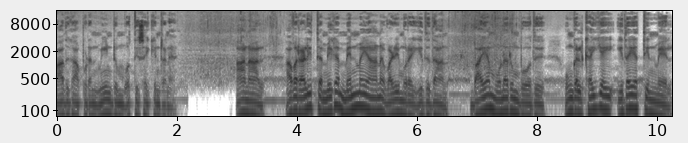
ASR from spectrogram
பாதுகாப்புடன் மீண்டும் ஒத்திசைக்கின்றன. ஆனால் அவர் அளித்த மிக மென்மையான வழிமுறை இதுதான். பயம் உணரும்போது உங்கள் கையை இதயத்தின் மேல்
